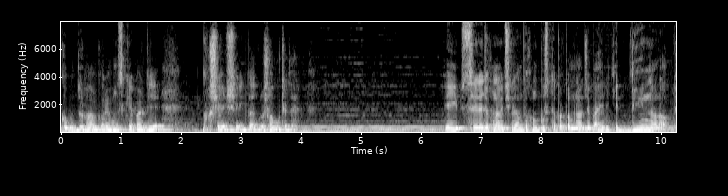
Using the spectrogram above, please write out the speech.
খুব দুর্ভাবে করে এবং স্কেপার দিয়ে ঘষে সেই দাগগুলো সব উঠে দেয়। এই সেলে যখন আমি ছিলাম, তখন বুঝতে পারতাম না যে বাইরে কি দিন না রাত।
